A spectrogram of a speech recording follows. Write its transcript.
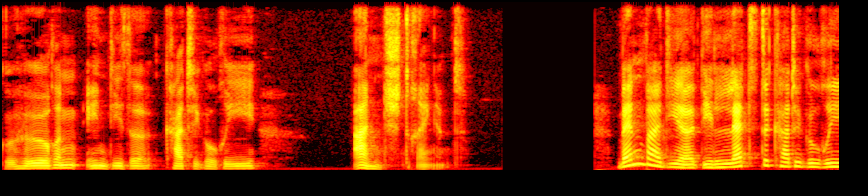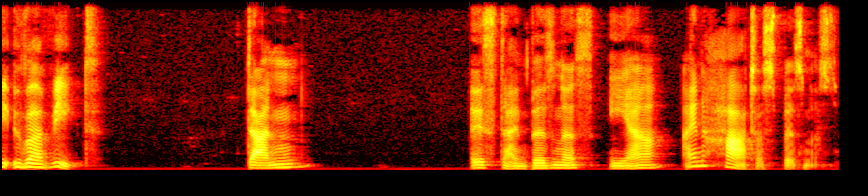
gehören in diese Kategorie anstrengend? Wenn bei dir die letzte Kategorie überwiegt, dann ist dein Business eher ein hartes Business.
